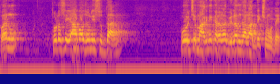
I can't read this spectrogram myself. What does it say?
पण थोडस या बाजूनी सुद्धा पोलची मागणी करायला विलंब झाला अध्यक्ष महोदय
